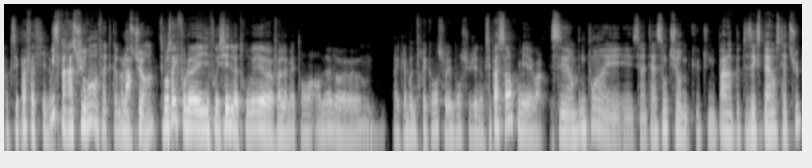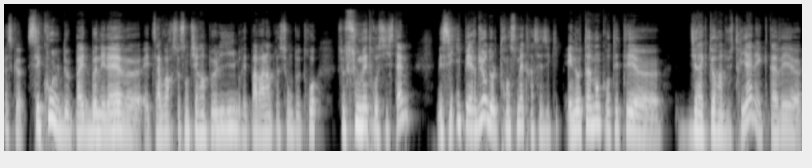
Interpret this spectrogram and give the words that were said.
Donc c'est pas facile. Oui, c'est pas rassurant en fait comme Voilà. posture. Hein. C'est pour ça qu'il faut, la- il faut essayer de la trouver, euh, enfin de la mettre en, en œuvre euh, Mm. Avec la bonne fréquence sur les bons sujets. Donc c'est pas simple, mais voilà. C'est un bon point et, et c'est intéressant que tu, que tu nous parles un peu de tes expériences là-dessus parce que c'est cool de pas être bon élève euh, et de savoir se sentir un peu libre et de pas avoir l'impression de trop se soumettre au système, mais c'est hyper dur de le transmettre à ses équipes. Et notamment quand tu étais directeur industriel et que tu avais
